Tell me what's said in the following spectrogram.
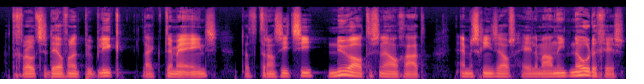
het grootste deel van het publiek lijkt het ermee eens dat de transitie nu al te snel gaat en misschien zelfs helemaal niet nodig is.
